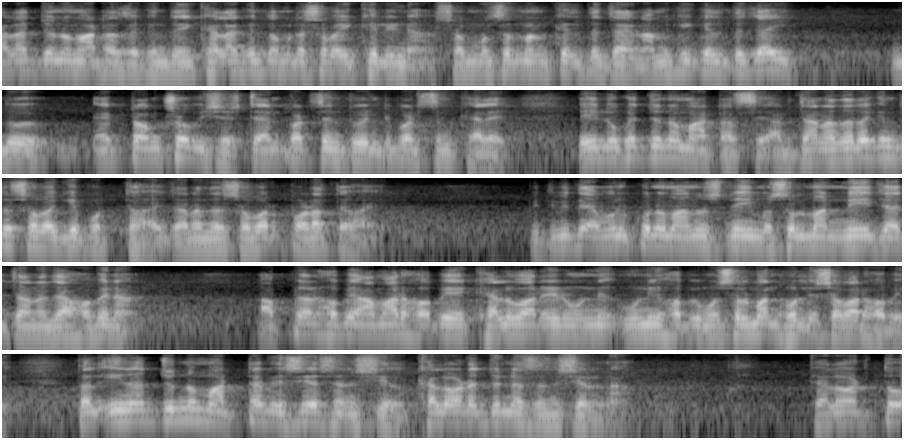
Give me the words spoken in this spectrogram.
খেলার জন্য মাঠ আছে, কিন্তু এই খেলা কিন্তু আমরা সবাই খেলি না। সব মুসলমান খেলতে চায় না। আমি কি খেলতে চাই কিন্তু একটা অংশ বিশেষ টেন পার্সেন্ট টোয়েন্টি পার্সেন্ট খেলে। এই লোকের জন্য মাঠ আছে। আর জানাজারা কিন্তু সবাইকে পড়তে হয়। জানাজা সবার পড়াতে হয়। পৃথিবীতে এমন কোনো মানুষ নেই, মুসলমান নেই যা জানাজা হবে না। আপনার হবে, আমার হবে, খেলোয়াড়ের উনি হবে, মুসলমান হলে সবার হবে। তাহলে ইনার জন্য মাঠটা বেশি এসেন্সিয়াল খেলোয়াড়ের জন্য এসেন্সিয়াল না। খেলোয়াড় তো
